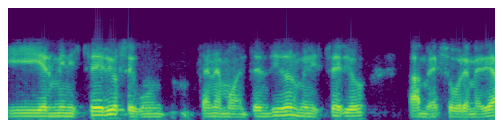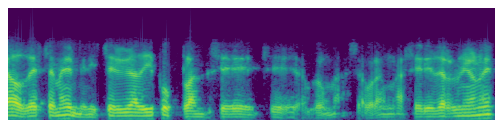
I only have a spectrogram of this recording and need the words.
Y el Ministerio, según tenemos entendido, el Ministerio, sobre mediados de este mes, el Ministerio de pues, plan, se, se, habrá una, se habrá una serie de reuniones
